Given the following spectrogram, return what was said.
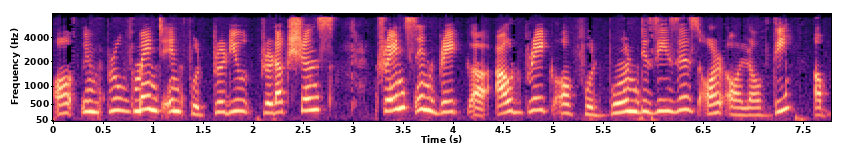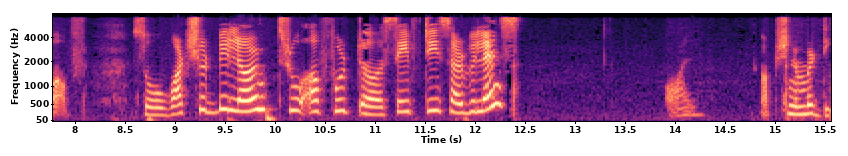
of improvement in food produ productions, trends in break, uh, outbreak of foodborne diseases or all of the above. So what should be learned through a food uh, safety surveillance? All. Option number D.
